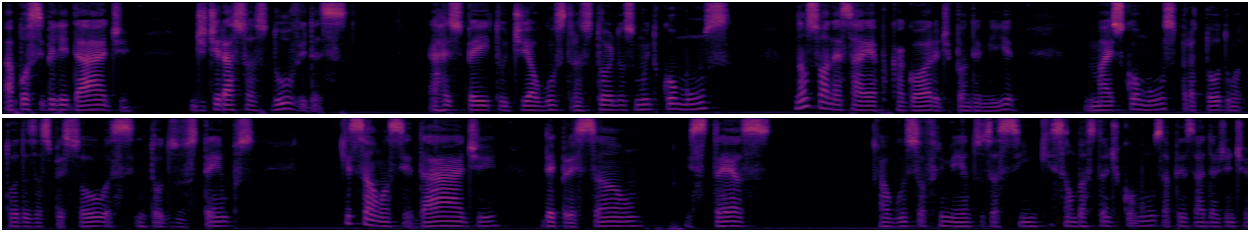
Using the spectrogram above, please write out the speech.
a possibilidade de tirar suas dúvidas a respeito de alguns transtornos muito comuns, não só nessa época agora de pandemia, mas comuns para todas as pessoas em todos os tempos, que são ansiedade, depressão, estresse, alguns sofrimentos assim que são bastante comuns, apesar da gente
